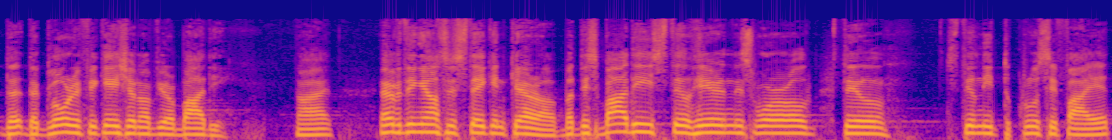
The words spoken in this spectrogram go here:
the, the glorification of your body. All right? Everything else is taken care of. But this body is still here in this world, still still need to crucify it.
